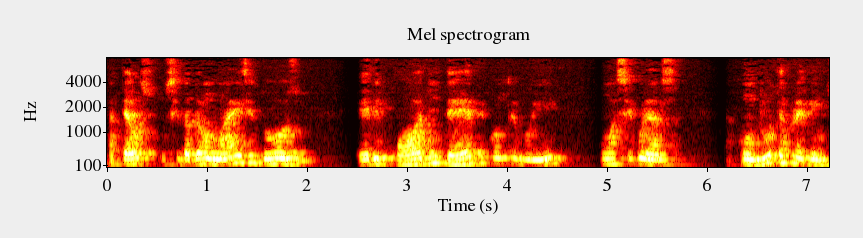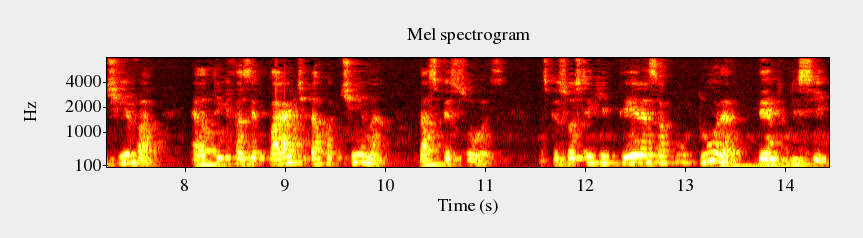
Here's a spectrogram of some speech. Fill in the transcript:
até o, cidadão mais idoso, ele pode e deve contribuir com a segurança. A conduta preventiva, ela tem que fazer parte da rotina das pessoas. As pessoas têm que ter essa cultura dentro de si,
